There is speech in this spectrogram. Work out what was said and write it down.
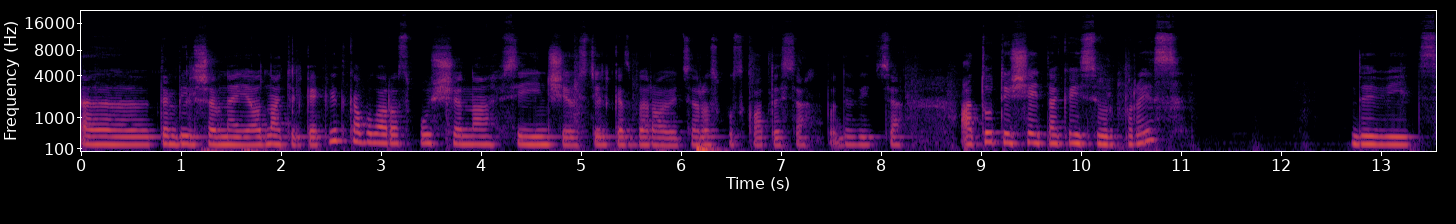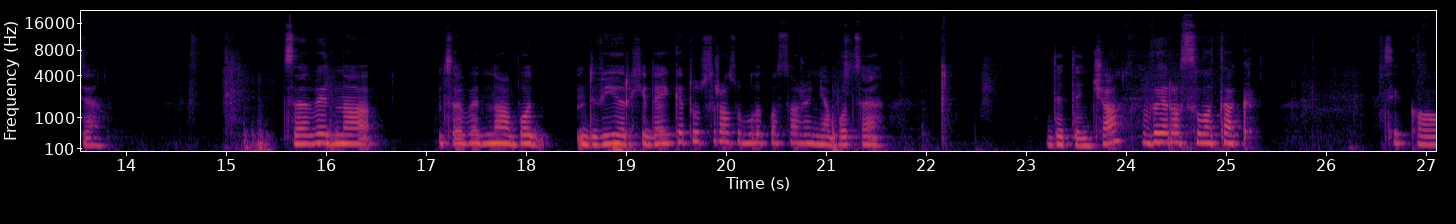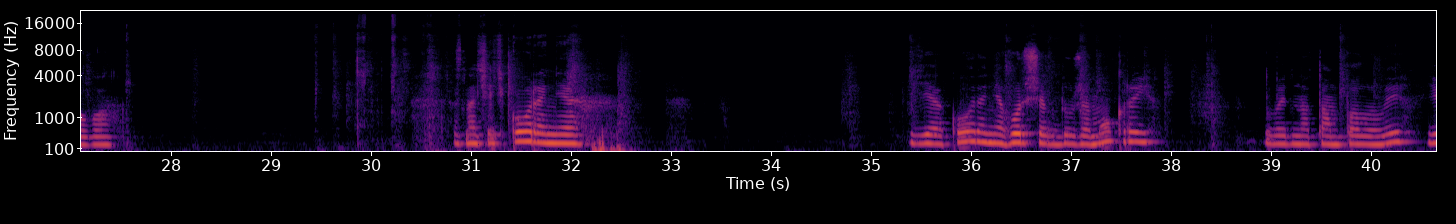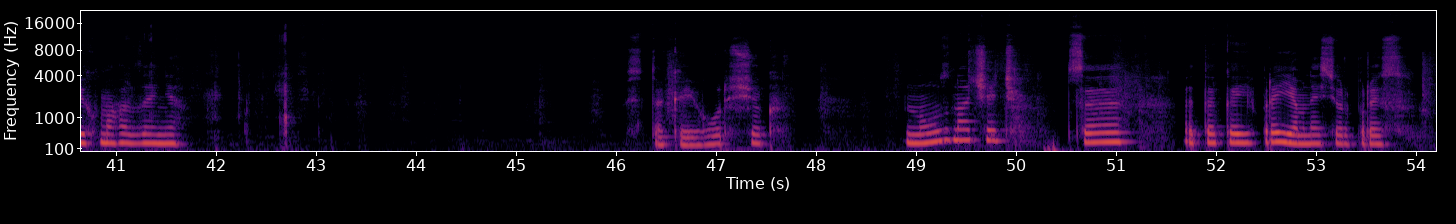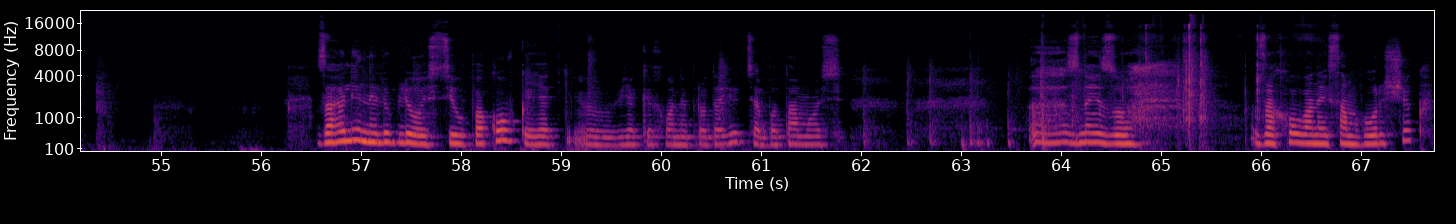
Е, Тим більше в неї одна тільки квітка була розпущена, всі інші ось тільки збираються розпускатися. Подивіться. А тут іще й такий сюрприз. Дивіться. Це видно, це видно, або дві орхідейки тут зразу були посаджені, або це дитинча виросло так. Цікаво. Значить, корені. Є корені, горщик дуже мокрий. Видно, там полили їх в магазині. Ось такий горщик. Ну, значить, це такий приємний сюрприз. Взагалі не люблю ось ці упаковки, як, в яких вони продаються, бо там ось е, знизу захований сам горщик.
